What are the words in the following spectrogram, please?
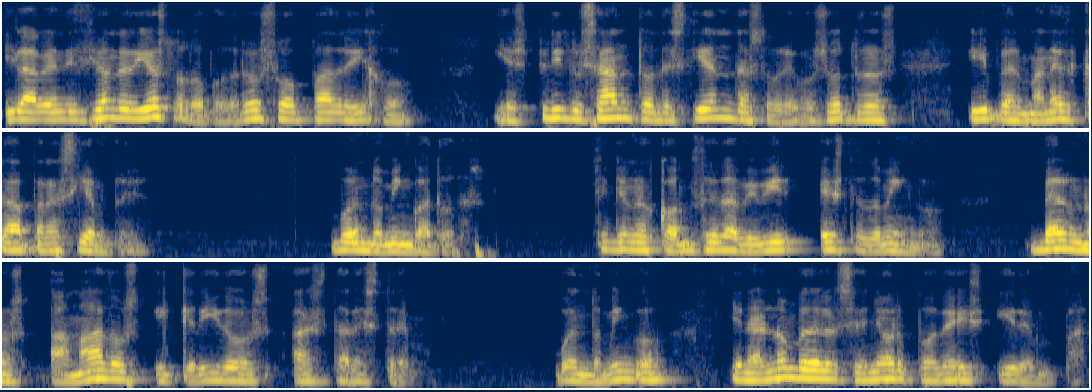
y la bendición de Dios Todopoderoso, Padre, Hijo y Espíritu Santo descienda sobre vosotros y permanezca para siempre. Buen domingo a todos. Dios nos conceda vivir este domingo, vernos amados y queridos hasta el extremo. Buen domingo y en el nombre del Señor podéis ir en paz.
